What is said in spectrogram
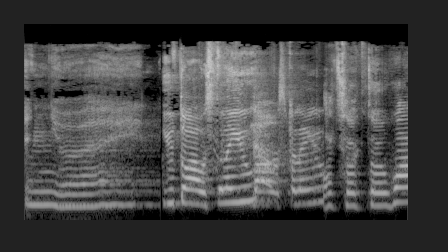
I'm a die lit. in your eyes. You thought I was feeling you? I was feeling you. I took the walk.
